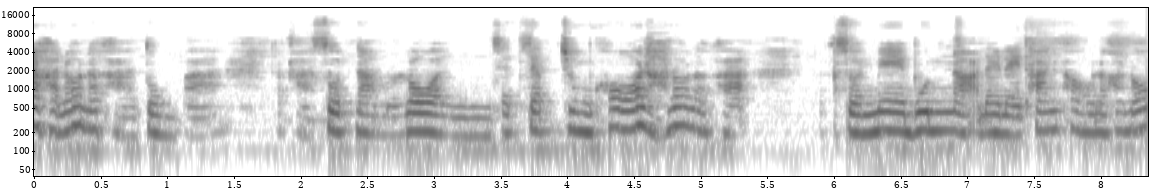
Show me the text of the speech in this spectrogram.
นะคะเนาะนะคะต้มปลานะคะสดน้ำร้อนแซ่บๆจุ่มคอนะคะเนาะนะคะส่วนแม่บุญน่ะหลายท่านเขานะคะเนา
